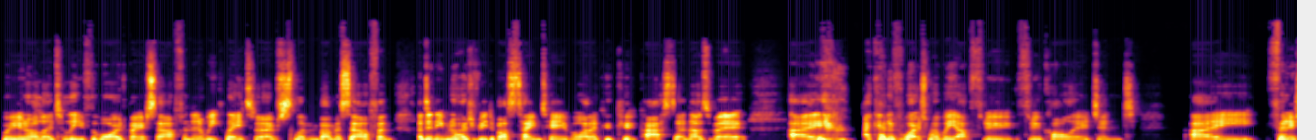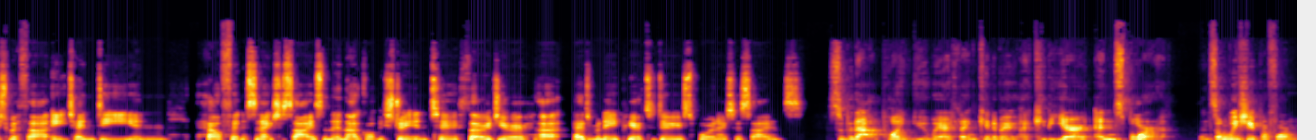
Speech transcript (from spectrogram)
where you're not allowed to leave the ward by yourself. And then a week later, I was just living by myself, and I didn't even know how to read a bus timetable, and I could cook pasta, and that was about it. I I kind of worked my way up through through college and I finished with a HND in health, fitness, and exercise, and then that got me straight into third year at Edinburgh Napier to do sport and exercise science. So, by that point, you were thinking about a career in sport in some way, shape, or form.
